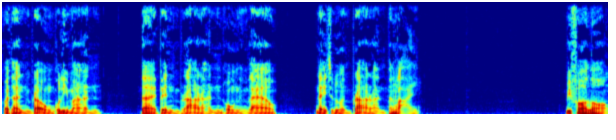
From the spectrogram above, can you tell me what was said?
ก็ท่านพระองคุลิมานได้เป็นพระอรหันต์องค์หนึ่งแล้ว ในจำนวนพระอรหันต์ทั้งหลาย Before long,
